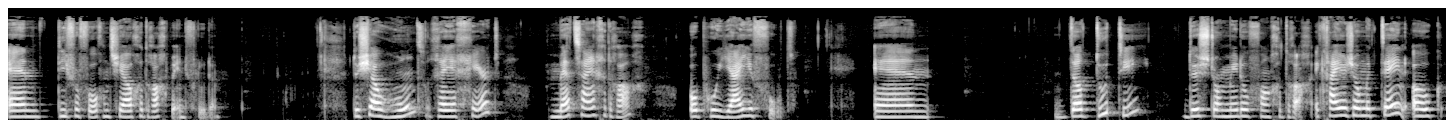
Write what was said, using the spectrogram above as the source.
En die vervolgens jouw gedrag beïnvloeden. Dus jouw hond reageert met zijn gedrag op hoe jij je voelt. En dat doet hij dus door middel van gedrag. Ik ga je zo meteen ook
